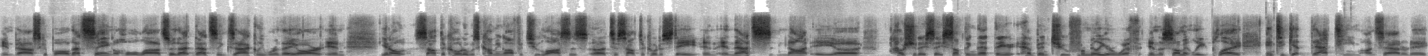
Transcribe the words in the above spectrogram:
in basketball, that's saying a whole lot. So that that's exactly where they are. And you know South Dakota was coming off of two losses uh, to South Dakota State, and and that's not a uh, how should I say, something that they have been too familiar with in the Summit League play. And to get that team on Saturday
